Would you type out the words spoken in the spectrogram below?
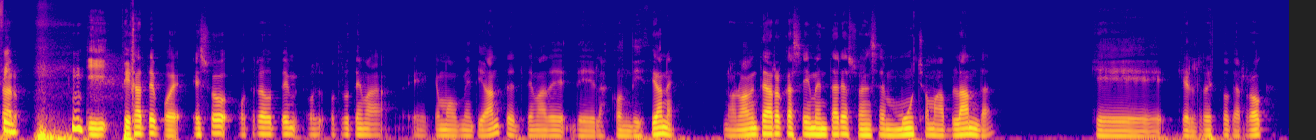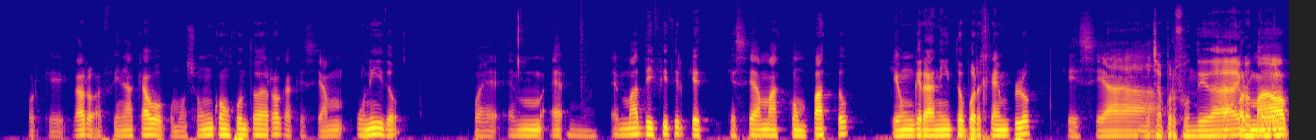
Claro. Y fíjate, pues eso, otro, otro tema eh, que hemos metido antes, el tema de, de las condiciones. Normalmente las rocas sedimentarias suelen ser mucho más blandas que, que el resto de rocas. Porque, claro, al fin y al cabo, como son un conjunto de rocas que se han unido, pues es, m- es- es más difícil que, que sea más compacto que un granito, por ejemplo, que sea... Mucha profundidad y con formado todo el a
